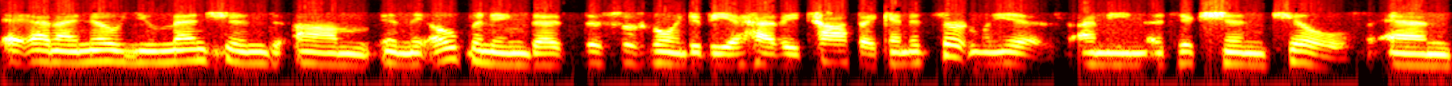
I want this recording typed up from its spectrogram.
and I know you mentioned um, in the opening that this was going to be a heavy topic, and it certainly is. I mean, addiction kills, and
